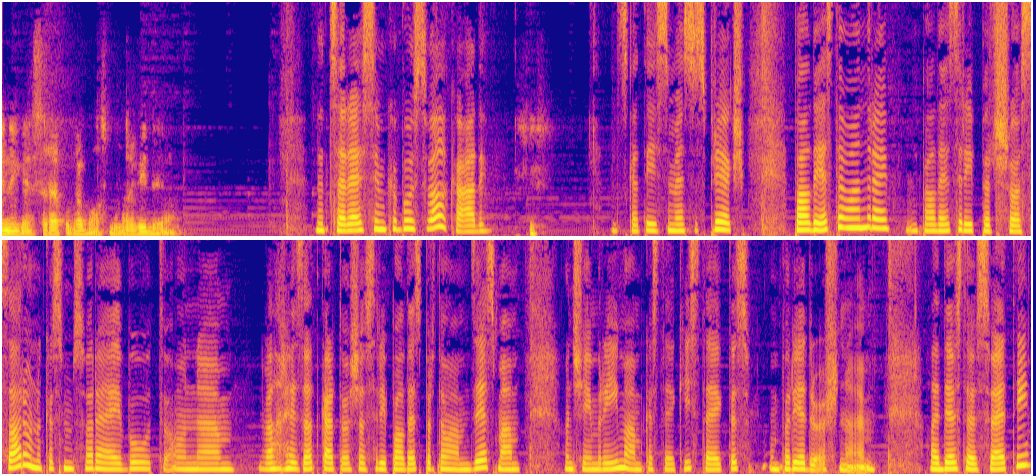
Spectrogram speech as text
vienīgais repu gabals man ar video. Nu, cerēsim, ka būs vēl kādi. Skatīsimies uz priekšu. Paldies, tev, Andrej. Paldies arī par šo sarunu, kas mums varēja būt. Un um, vēlreiz atkārtošos arī paldies par tavām dziesmām un šīm rīmām, kas tiek izteiktas, un par iedrošinājumu. Lai Dievs tevi svētī!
